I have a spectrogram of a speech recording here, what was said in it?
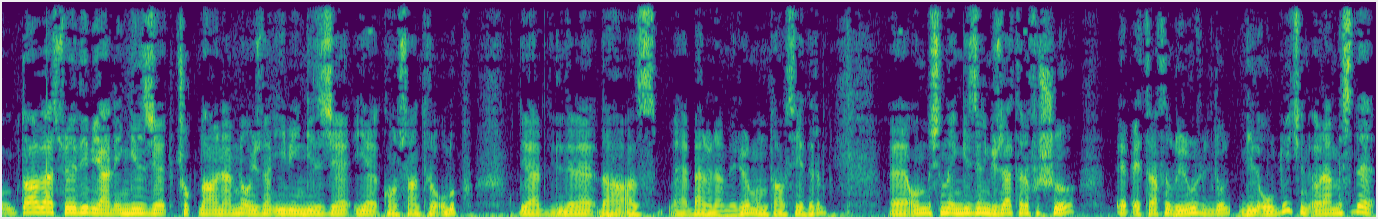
Daha evvel söylediğim yani İngilizce çok daha önemli. O yüzden iyi bir İngilizceye konsantre olup diğer dillere daha az e, ben önem veriyorum. Onu tavsiye ederim. E, onun dışında İngilizcenin güzel tarafı şu. Hep etrafta duyduğumuz bir dil- olduğu için öğrenmesi de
